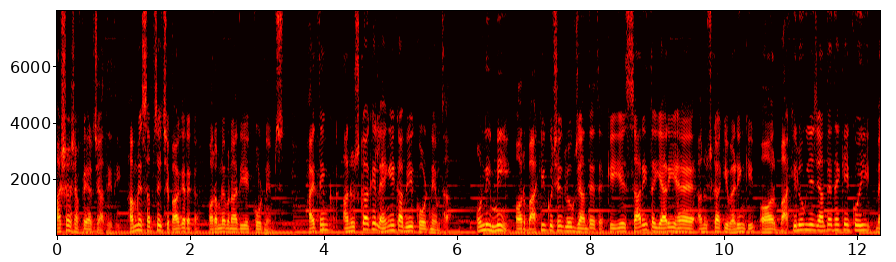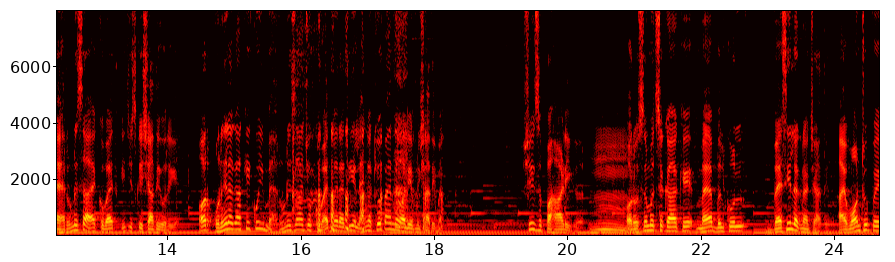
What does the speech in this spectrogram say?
हशा अफेयर चाहती थी। हमने सबसे छिपा के रखा और हमने बना दिए code names I think Anushka के लहंगे का भी एक कोड नेम था। ओनली मी और बाकी कुछ एक लोग जानते थे कि ये सारी तैयारी है अनुष्का की वेडिंग की और बाकी लोग ये जानते थे कि कोई मेहरूनिसा है कुवैत की जिसकी शादी हो रही है। और उन्हें लगा कि कोई मेहरूनिसा जो कुवैत में रहती है लहंगा क्यों पहनने वाली अपनी शादी में? शी इज़ अ पहाड़ी गर्ल और उसने मुझसे कहा कि मैं बिल्कुल वैसी लगना चाहती हूँ। I want to pay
